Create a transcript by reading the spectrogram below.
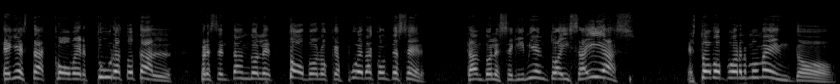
en esta cobertura total, presentándole todo lo que pueda acontecer, dándole seguimiento a Isaías. Es todo por el momento.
